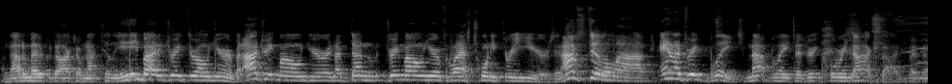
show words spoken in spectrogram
I'm not a medical doctor. I'm not telling anybody to drink their own urine, but I drink my own urine. I've done drink my own urine for the last 23 years, and I'm still alive. And I drink bleach. Not bleach. I drink chlorine dioxide. But, uh,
